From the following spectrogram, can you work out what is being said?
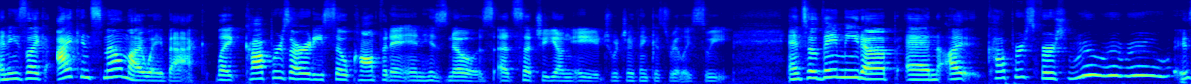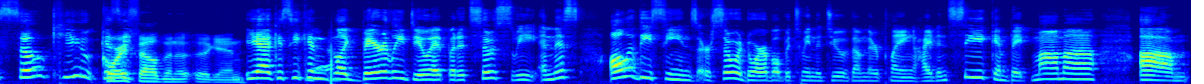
and he's like, "I can smell my way back." Like Copper's already so confident in his nose at such a young age, which I think is really sweet. And so they meet up, and I Copper's first woo woo woo is so cute. 'cause Corey he- Feldman uh, again. yeah, because he can like barely do it, but it's so sweet. And this, all of these scenes are so adorable between the two of them. They're playing hide and seek and Big Mama. Um,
